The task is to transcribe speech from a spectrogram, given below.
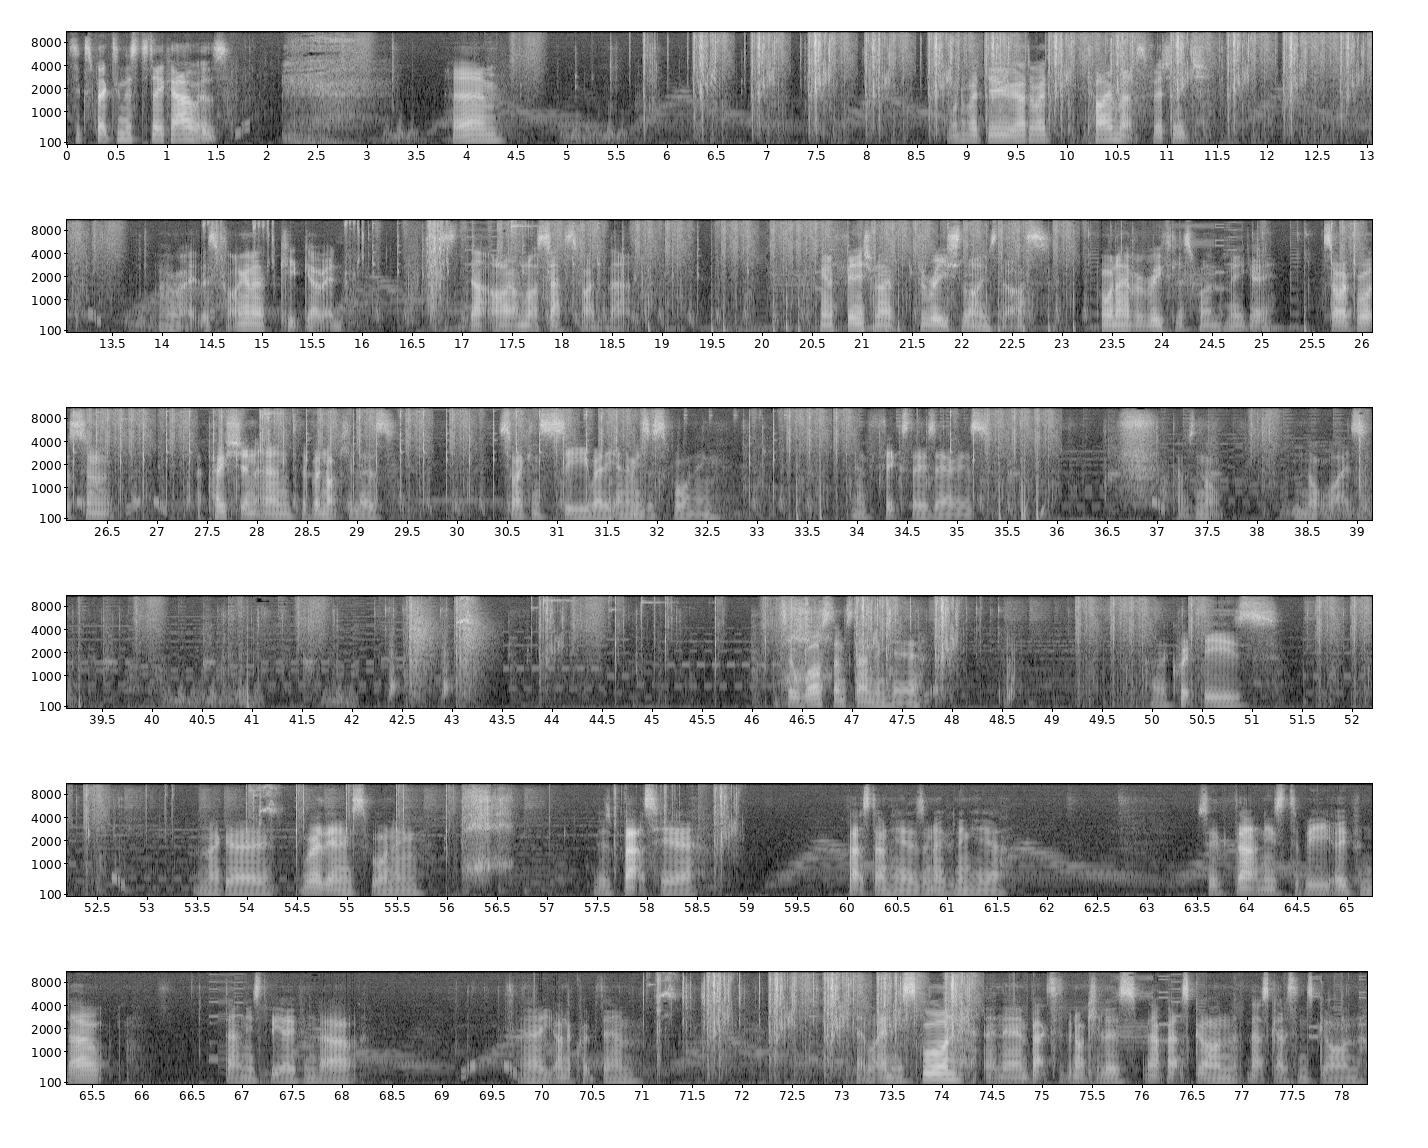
was expecting this to take hours. Um... What do I do? How do I time-lapse footage? Alright, let's. I'm gonna keep going. That, I'm not satisfied with that. I'm gonna finish when I have three slime stars. Or when I have a ruthless one. There you go. So I brought some a potion and the binoculars so I can see where the enemies are spawning and fix those areas. That was not not wise. So whilst I'm standing here, I equip these, and I go, where are the enemies spawning? There's bats here, bats down here, there's an opening here. So that needs to be opened out, that needs to be opened out. Uh, you unequip them, let my enemies spawn, and then back to the binoculars. That bat's gone, that skeleton's gone.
